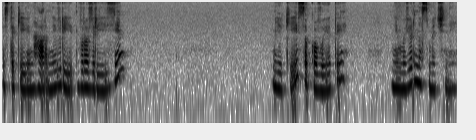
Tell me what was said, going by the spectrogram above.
Ось такий він гарний в розрізі, м'який, соковитий, неймовірно смачний.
